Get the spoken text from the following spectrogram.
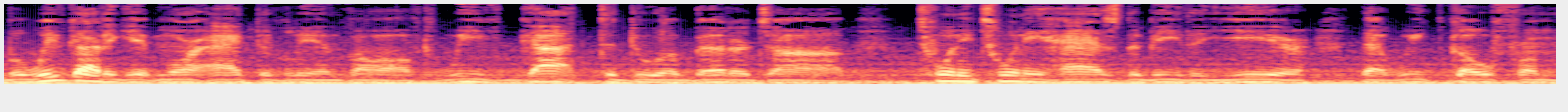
but we've got to get more actively involved. We've got to do a better job 2020 has to be the year that we go from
